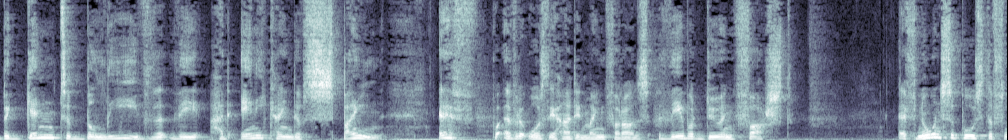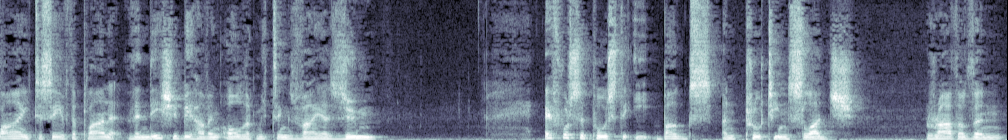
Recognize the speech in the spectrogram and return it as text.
begin to believe that they had any kind of spine if whatever it was they had in mind for us, they were doing first. If no one's supposed to fly to save the planet, then they should be having all their meetings via Zoom. If we're supposed to eat bugs and protein sludge rather than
